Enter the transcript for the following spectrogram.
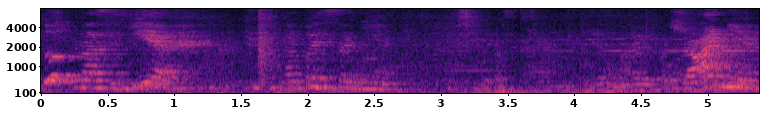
Тут у нас є написані бажання.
